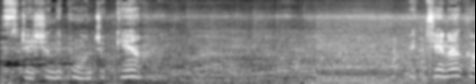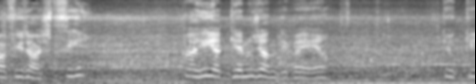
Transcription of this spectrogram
ਸਟੇਸ਼ਨ ਤੇ ਪਹੁੰਚ ਚੁੱਕੇ ਆ। ਪਿੱਛੇ ਨਾ ਕਾਫੀ ਰਸ਼ ਸੀ। ਅਸੀਂ ਅੱਗੇ ਨੂੰ ਜਾਂਦੇ ਪਏ ਆ ਕਿਉਂਕਿ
